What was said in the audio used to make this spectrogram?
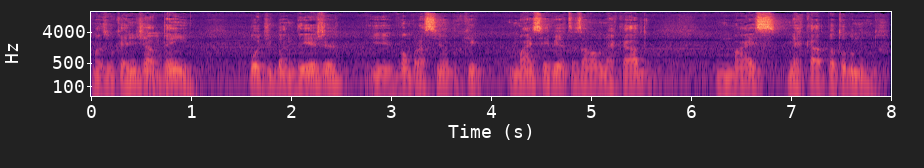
Mas o que a gente já uhum. tem, pô, de bandeja, e vamos para cima porque mais cerveja artesanal no mercado, mais mercado para todo mundo.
